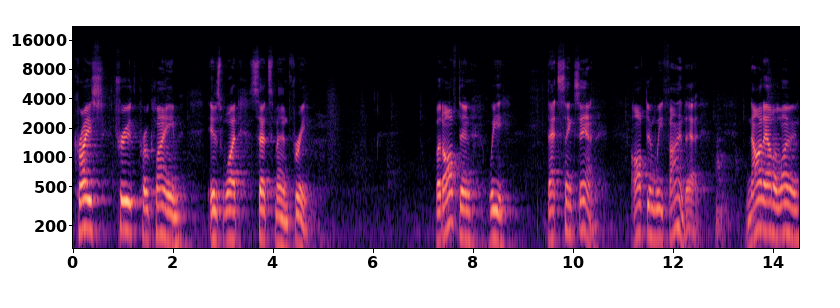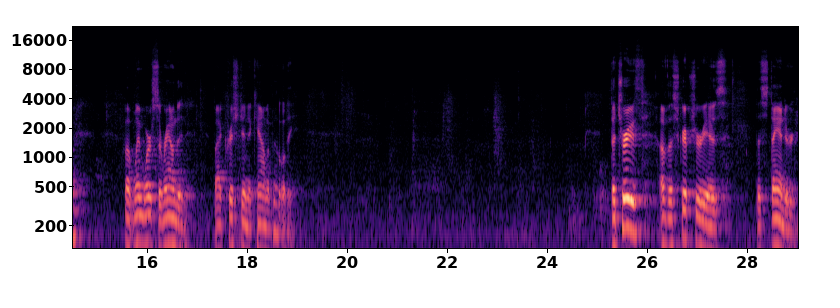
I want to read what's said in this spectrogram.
Christ's truth proclaimed is what sets men free. But often we that sinks in. Often we find that not out alone, but when we're surrounded by Christian accountability. The truth of the scripture is the standard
